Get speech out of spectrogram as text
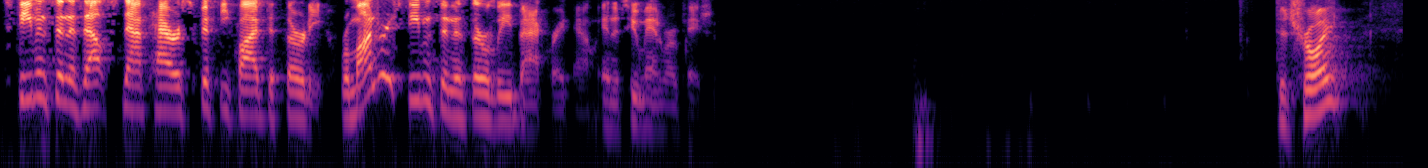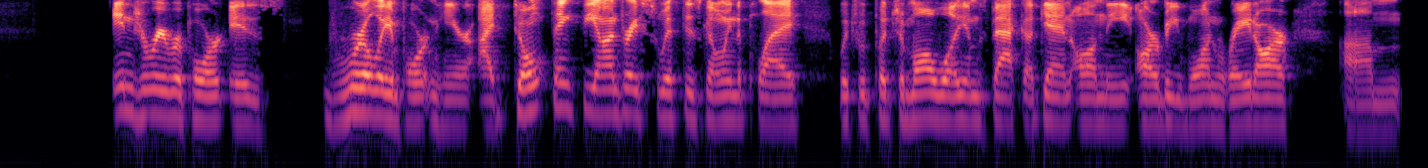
Stevenson has outsnapped Harris 55 to 30. Rhamondre Stevenson is their lead back right now in a two man rotation. Detroit? Injury report is really important here. I don't think D'Andre Swift is going to play, which would put Jamaal Williams back again on the RB1 radar. Um,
